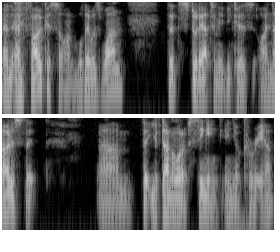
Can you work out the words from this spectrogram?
and and focus on. Well, there was one that stood out to me because I noticed that um, that you've done a lot of singing in your career.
